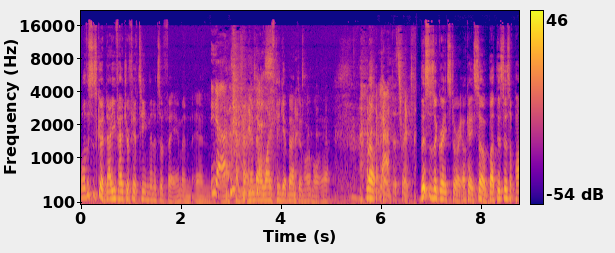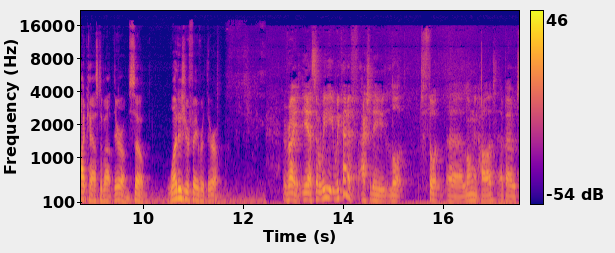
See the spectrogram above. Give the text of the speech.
well, this is good. Now you've had your 15 minutes of fame, and and yeah, and, and yes. now life can get back to normal. Yeah. Well, yeah, that's right. This is a great story. Okay, so but this is a podcast about theorems. So, what is your favorite theorem? Right. Yeah. So we we kind of actually looked thought uh, long and hard about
